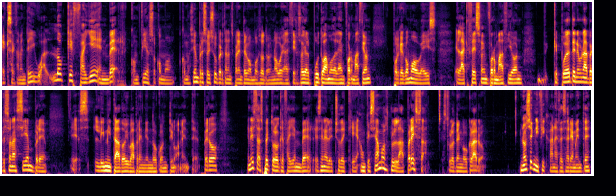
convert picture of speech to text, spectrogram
exactamente igual. Lo que fallé en ver, confieso, como, como siempre soy súper transparente con vosotros, no voy a decir soy el puto amo de la información, porque como veis, el acceso a información que puede tener una persona siempre es limitado y va aprendiendo continuamente. Pero en este aspecto lo que fallé en ver es en el hecho de que, aunque seamos la presa, esto lo tengo claro, no significa necesariamente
